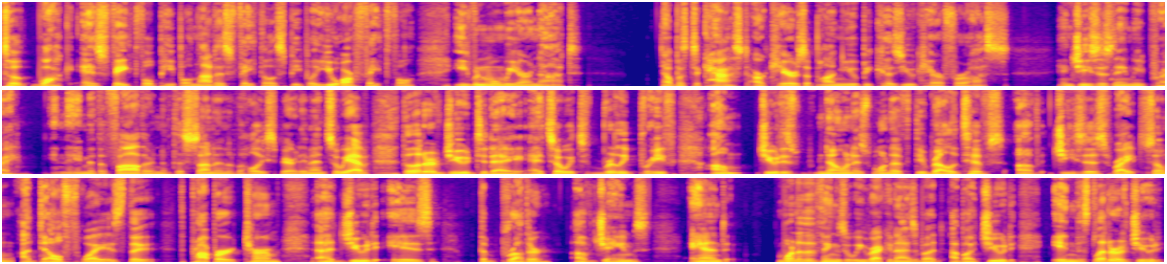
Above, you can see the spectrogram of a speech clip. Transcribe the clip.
to walk as faithful people, not as faithless people. You are faithful, even when we are not. Help us to cast our cares upon you because you care for us. In Jesus' name we pray. In the name of the Father and of the Son and of the Holy Spirit. Amen. So we have the letter of Jude today. And so it's really brief. Um, Jude is known as one of the relatives of Jesus, right? So Adelphoi is the, the proper term. Uh, Jude is the brother of James. And one of the things that we recognize about, about Jude in this letter of Jude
